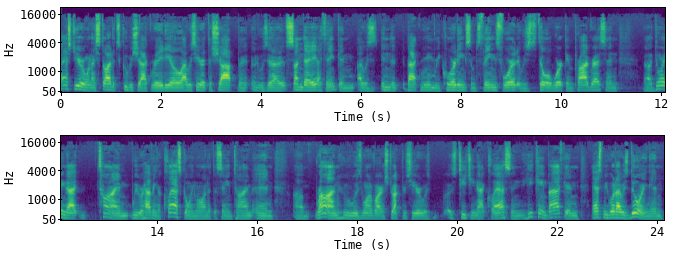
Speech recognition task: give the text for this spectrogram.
Last year, when I started Scuba Shack Radio, I was here at the shop, uh, and it was a Sunday, I think, and I was in the back room recording some things for it. It was still a work in progress, and uh, during that time, we were having a class going on at the same time, and um, Ron, who was one of our instructors here, was was teaching that class, and he came back and asked me what I was doing, and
